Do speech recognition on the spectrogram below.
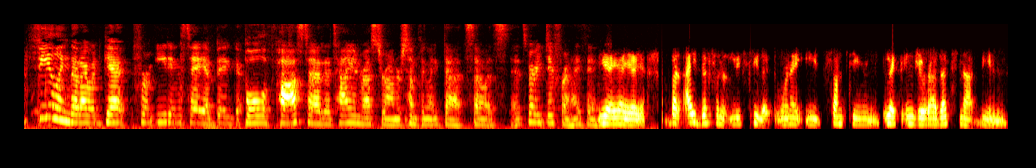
feeling that I would get from eating, say, a big bowl of pasta at an Italian restaurant or something like that. So it's it's very different, I think. Yeah, yeah, yeah, yeah. But I definitely feel it when I eat something like injera that's not been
